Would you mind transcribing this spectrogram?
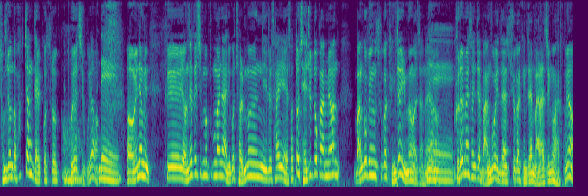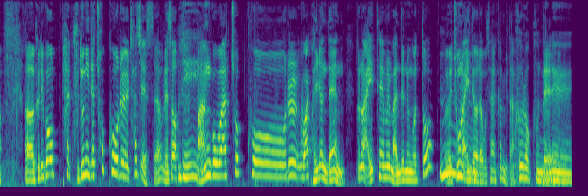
점점 더 확장될 것으로 보여지고요. 네. 어, 왜냐하면 그 연세대 신문뿐만이 아니고 젊은 이들 사이에서 또 제주도 가면 망고 빙수가 굉장히 유명하잖아요. 네. 그러면서 이제 망고에 대한 수요가 굉장히 많아진 것 같고요. 어, 그리고 8, 9등이 이제 초코를 차지했어요. 그래서 네. 망고와 초코를와 관련된 그런 아이템을 만드는 것도 어, 좋은 아이디어라고 생각합니다. 음. 그렇군요. 네. 네.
